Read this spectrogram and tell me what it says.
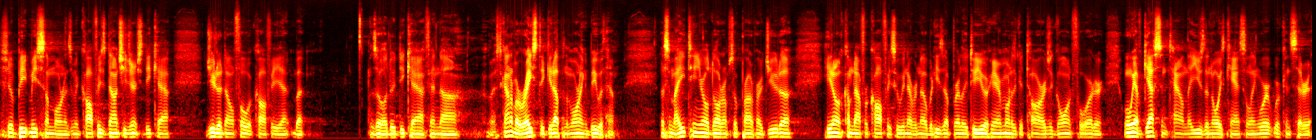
she'll beat me some mornings. I mean, coffee's done. She drinks decaf. Judah don't fool with coffee yet, but so I'll do decaf. And uh, it's kind of a race to get up in the morning and be with him. Listen, my 18 year old daughter, I'm so proud of her. Judah, he don't come down for coffee, so we never know. But he's up early too. You hear him on his guitar, just going for it. Or when we have guests in town, they use the noise canceling. We're, we're considerate.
